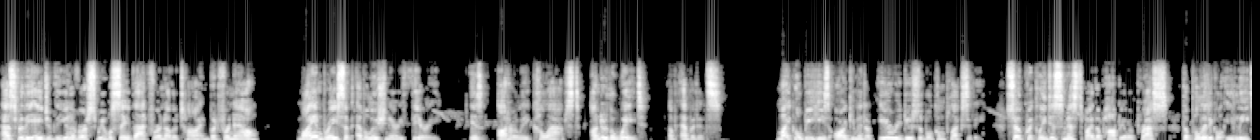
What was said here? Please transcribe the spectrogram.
As for the age of the universe, we will save that for another time, but for now, my embrace of evolutionary theory is utterly collapsed under the weight of evidence. Michael Behe's argument of irreducible complexity so quickly dismissed by the popular press, the political elite,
